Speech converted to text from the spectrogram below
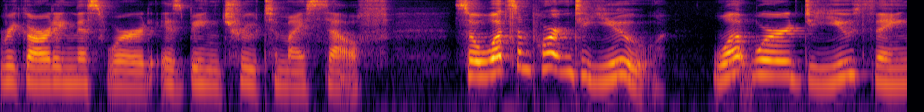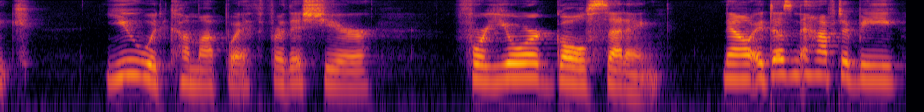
regarding this word is being true to myself. So, what's important to you? What word do you think you would come up with for this year for your goal setting? Now, it doesn't have to be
